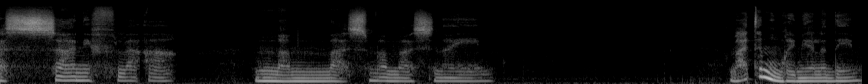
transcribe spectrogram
הרגשה נפלאה. ממש ממש נעים. מה אתם אומרים, ילדים?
